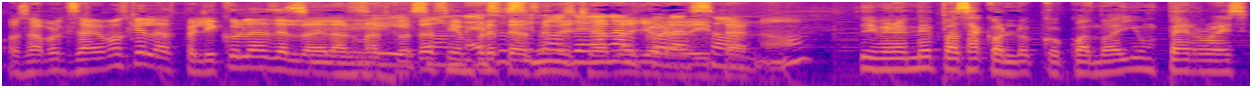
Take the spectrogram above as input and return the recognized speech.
O sea, porque sabemos que las películas de, la- de las Sí. mascotas son- siempre te sí hacen echar la al lloradita. corazón, ¿no? Sí, mira, a mí me pasa con lo- cuando hay un perro es,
